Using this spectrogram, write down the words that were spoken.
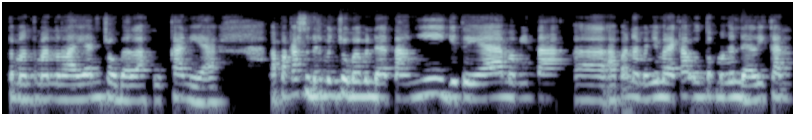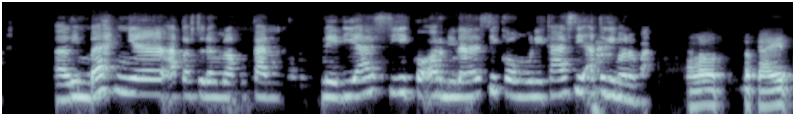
teman-teman nelayan coba lakukan ya apakah sudah mencoba mendatangi gitu ya meminta eh, apa namanya mereka untuk mengendalikan eh, limbahnya atau sudah melakukan mediasi koordinasi komunikasi atau gimana pak Kalau terkait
